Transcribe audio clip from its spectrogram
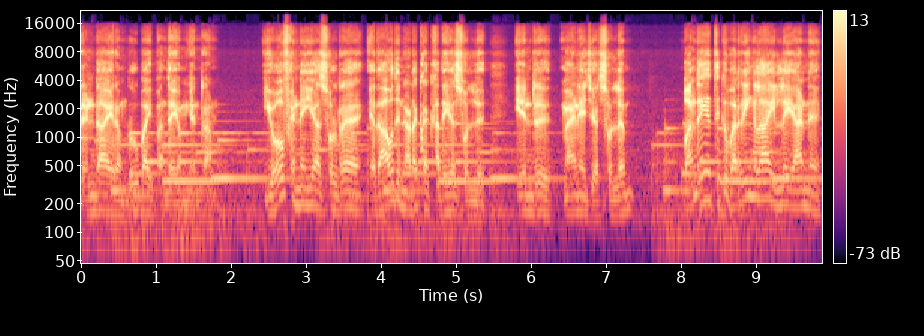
ரெண்டாயிரம் ரூபாய் பந்தயம் என்றான். யோஃப் என்னையா சொல்ற? ஏதாவது நடக்க கதைய சொல்லு என்று மேனேஜர் சொல்ல பந்தயத்துக்கு வர்றீங்களா இல்லையான்னு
